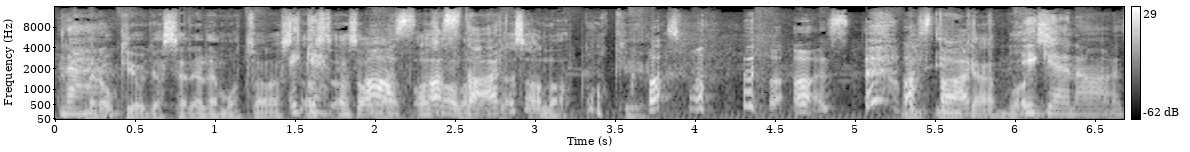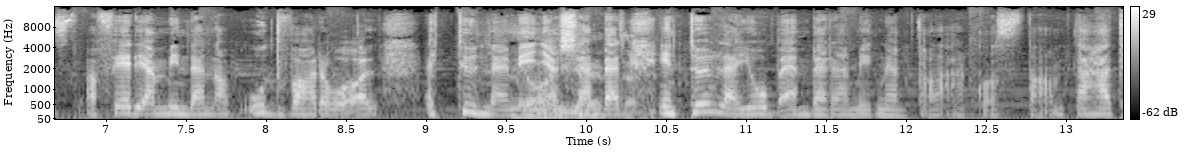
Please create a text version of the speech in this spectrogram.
Nem. Mert oké, okay, hogy a szerelem ott van, az, Igen, az, az, alap, az, az, az, alap, tart. az alap, oké. Okay. az, az. Az? Igen, az. A férjem minden nap udvarol, egy tüneményes ja, ember. Én tőle jobb emberrel még nem találkoztam. Tehát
